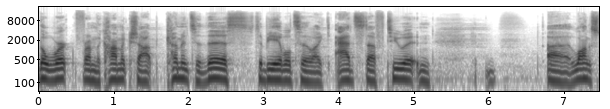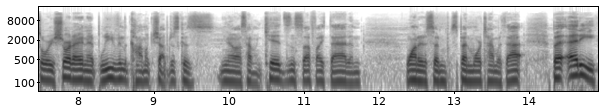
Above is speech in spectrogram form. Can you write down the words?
the work from the comic shop come into this to be able to like add stuff to it and uh, long story short i ended up leaving the comic shop just because you know i was having kids and stuff like that and wanted to spend, spend more time with that but eddie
